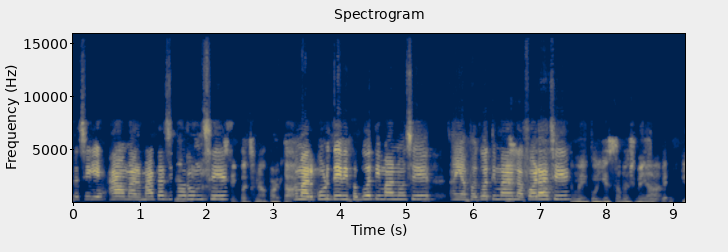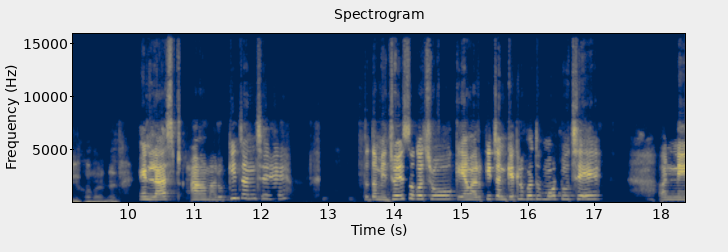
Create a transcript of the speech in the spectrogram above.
પછી આ અમારા માતાજીનો રૂમ છે. અમારા કુળદેવી ભગવતી માનો છે. અહીંયા ભગવતી માના ફળા છે. એન્ડ લાસ્ટ આ અમારું કિચન છે. તો તમે જોઈ શકો છો કે અમારું કિચન કેટલું બધું મોટું છે. અને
